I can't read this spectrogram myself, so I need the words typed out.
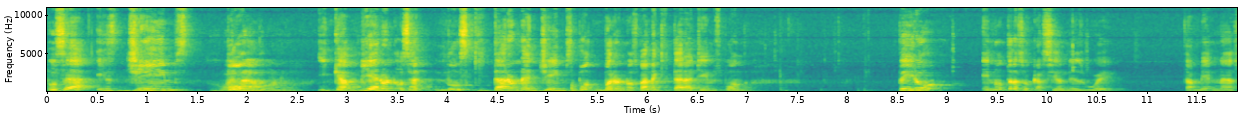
O sea, es James Juana Bond. Bono. Y cambiaron, o sea, nos quitaron a James Bond. Bueno, nos van a quitar a James Bond. Pero en otras ocasiones, güey, también ha,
